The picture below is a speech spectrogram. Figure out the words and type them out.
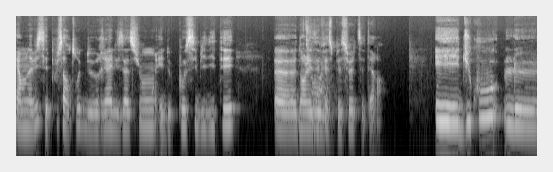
Et à mon avis, c'est plus un truc de réalisation et de possibilités euh, dans les Ouais. effets spéciaux, etc. Et du coup, le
